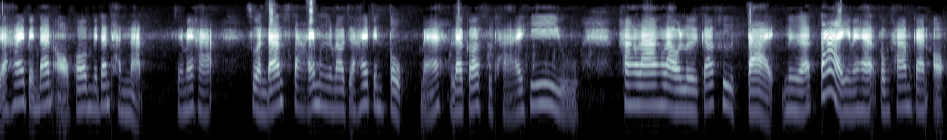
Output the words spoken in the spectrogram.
จะให้เป็นด้านออกเพราะมันเป็นด้านถนัดใช่ไหมคะ ส่วนด้านซ้ายมือเราจะให้เป็นตกนะ แล้วก็สุดท้ายที่อยู่ข้างล่างเราเลยก็คือใต้เหนือใต้ใช่ไหมคะตรงข้ามกันออก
